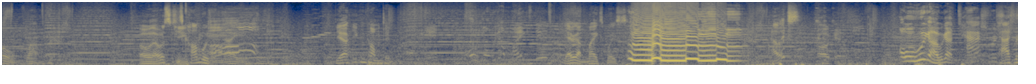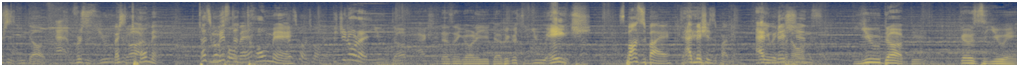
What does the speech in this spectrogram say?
oh wow, Oh, that was these key. combos are nice. Oh! Yeah, you can commentate. Oh, no, we got mics, dude. Yeah, we got mics, boys. Alex, Oh, okay. Oh, who we got? We got Tash versus Tash versus UW At- versus you. versus Dub. Tome. Let's go, Mr. Tome. Tome. Let's go, Tome. Did you know that UW actually doesn't go to UW? He goes to UH. Sponsored by Dang. Admissions Department. Admissions UW, dude. Goes to UH.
